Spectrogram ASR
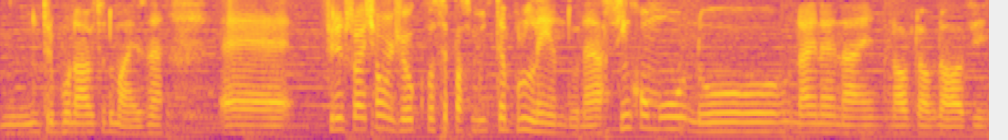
no tribunal e tudo mais, né? É, Phoenix Wright é um jogo que você passa muito tempo lendo, né? Assim como no 999, 999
